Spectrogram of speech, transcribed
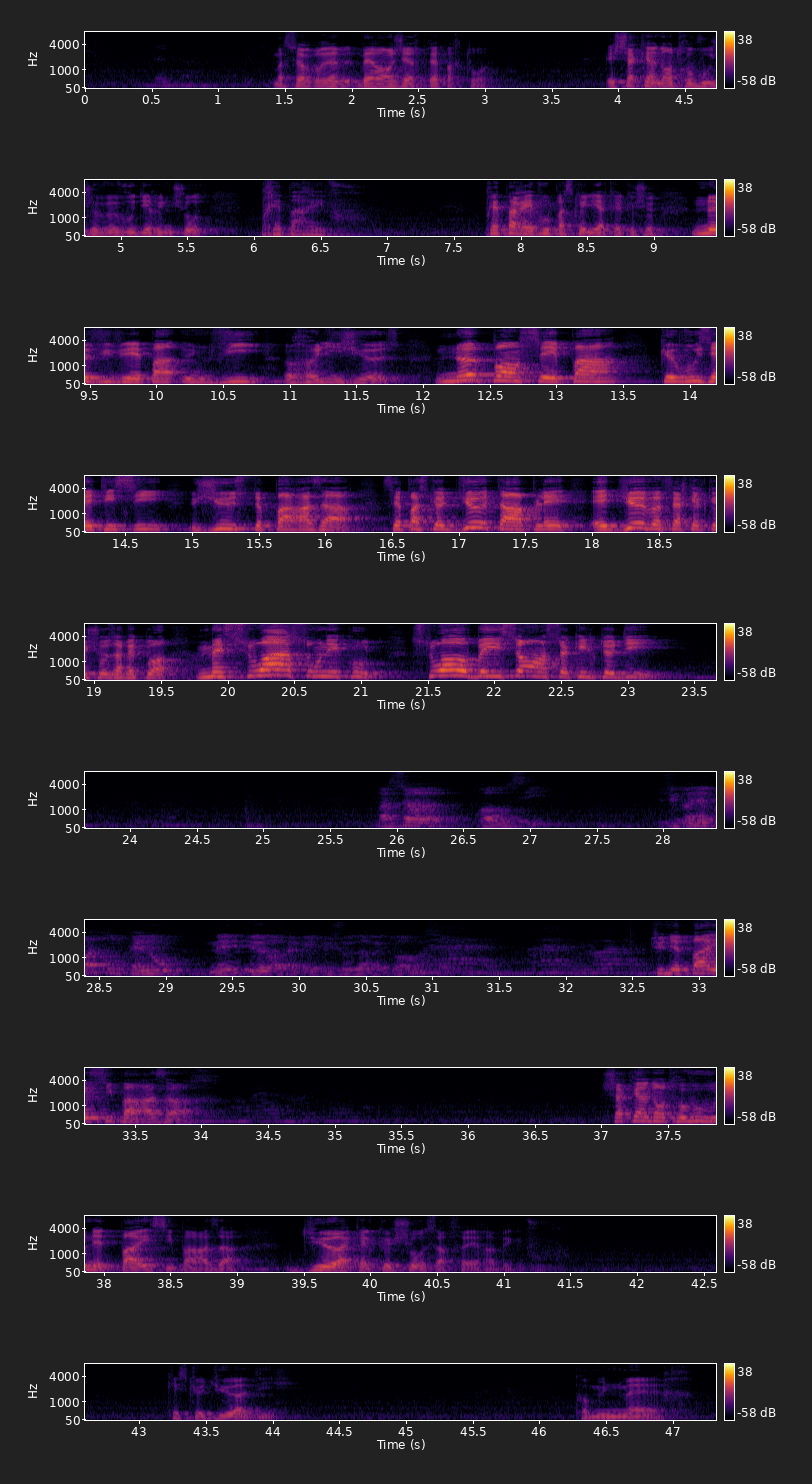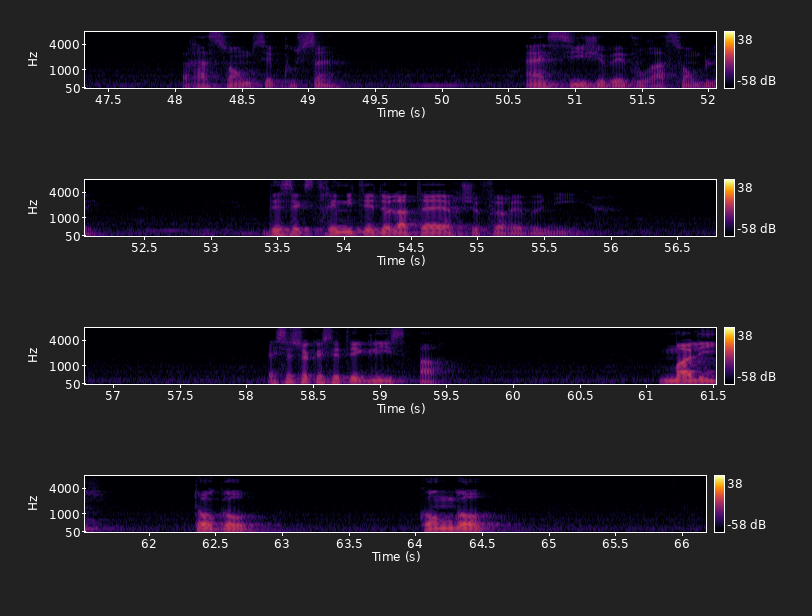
Ma sœur Bérangère, prépare-toi. Et chacun d'entre vous, je veux vous dire une chose, préparez-vous. Préparez-vous parce qu'il y a quelque chose. Ne vivez pas une vie religieuse. Ne pensez pas que vous êtes ici juste par hasard. C'est parce que Dieu t'a appelé et Dieu veut faire quelque chose avec toi. Mais sois à son écoute, sois obéissant à ce qu'il te dit. Ma soeur, toi aussi. Je ne connais pas ton prénom, mais Dieu va faire quelque chose avec toi, ma soeur. Tu n'es pas ici par hasard. Chacun d'entre vous, vous n'êtes pas ici par hasard. Dieu a quelque chose à faire avec vous. Qu'est-ce que Dieu a dit? Comme une mère rassemble ses poussins, ainsi je vais vous rassembler. Des extrémités de la terre, je ferai venir. Et c'est ce que cette Église a. Mali, Togo, Congo,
